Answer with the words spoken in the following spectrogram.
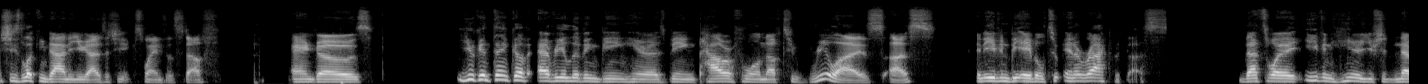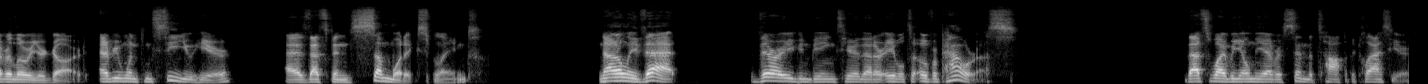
She's looking down at you guys as she explains this stuff and goes, You can think of every living being here as being powerful enough to realize us and even be able to interact with us. That's why, even here, you should never lower your guard. Everyone can see you here, as that's been somewhat explained. Not only that, there are even beings here that are able to overpower us. That's why we only ever send the top of the class here.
